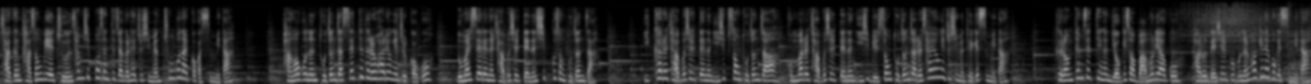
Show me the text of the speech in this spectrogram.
작은 가성비에 주은 30% 작을 해주시면 충분할 것 같습니다. 방어구는 도전자 세트들을 활용해 줄 거고 노말 세렌을 잡으실 때는 19성 도전자, 이카를 잡으실 때는 20성 도전자, 건마를 잡으실 때는 21성 도전자를 사용해 주시면 되겠습니다. 그럼 템 세팅은 여기서 마무리하고 바로 내실 부분을 확인해 보겠습니다.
